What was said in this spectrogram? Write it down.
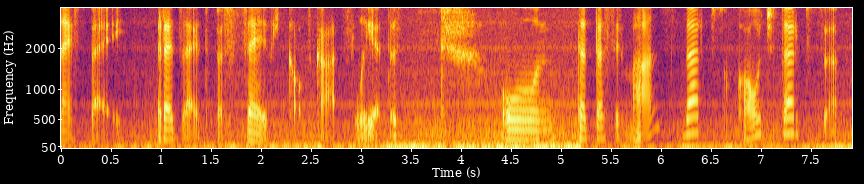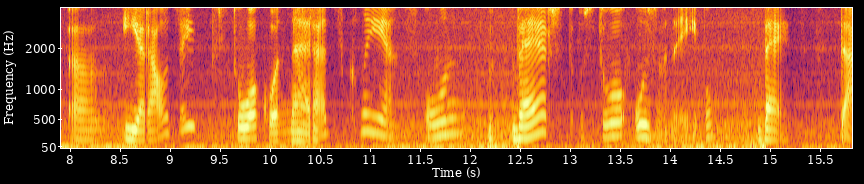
nespēja redzēt par sevi kaut kādas lietas. Un tad tas ir mans darbs un koča darbs, um, ieraudzīt to, ko neredz klients, un vērst uz to uzmanību. Bet tā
